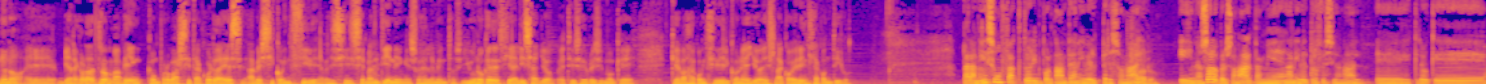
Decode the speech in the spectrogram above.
No, no, eh, voy a recordártelo, más bien comprobar si te acuerdas es a ver si coincide, a ver si se mantienen esos elementos. Y uno que decía Elisa, yo estoy segurísimo que, que vas a coincidir con ello, es la coherencia contigo. Para mí es un factor importante a nivel personal. Claro. Y no solo personal, también a nivel profesional. Mm. Eh, creo que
